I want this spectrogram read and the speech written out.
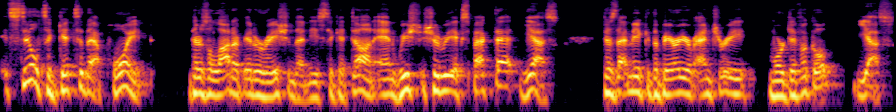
it's still to get to that point. There's a lot of iteration that needs to get done, and we sh- should we expect that? Yes. Does that make the barrier of entry more difficult? Yes.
